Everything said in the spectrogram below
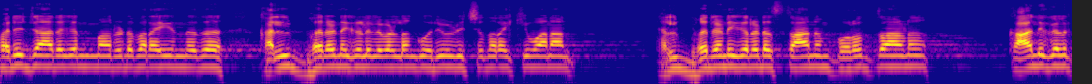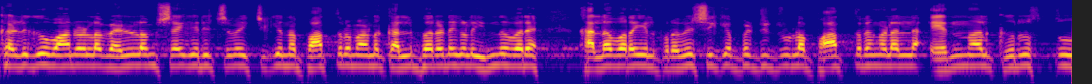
പരിചാരകന്മാരോട് പറയുന്നത് കൽഭരണികളിൽ വെള്ളം കോരി ഒഴിച്ച് നിറയ്ക്കുവാനാണ്. കൽഭരണികളുടെ സ്ഥാനം പുറത്താണ്. കാലുകൾ കഴുകുവാനുള്ള വെള്ളം ശേഖരിച്ച് വെച്ചിരിക്കുന്ന പാത്രമാണ് കൽഭരണികൾ. ഇന്ന് വരെ കലവറയിൽ പ്രവേശിക്കപ്പെട്ടിട്ടുള്ള പാത്രങ്ങളല്ല. എന്നാൽ ക്രിസ്തു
